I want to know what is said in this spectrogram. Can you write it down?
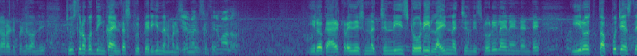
చాలా డిఫరెంట్గా ఉంది. చూస్తున్న కొద్దీ ఇంకా ఇంట్రెస్ట్ పెరిగింది అనమాట సినిమా చూస్తే సినిమాలో? హీరో క్యారెక్టరైజేషన్ నచ్చింది స్టోరీ లైన్ నచ్చింది. స్టోరీ లైన్ ఏంటంటే హీరో తప్పు చేస్తే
